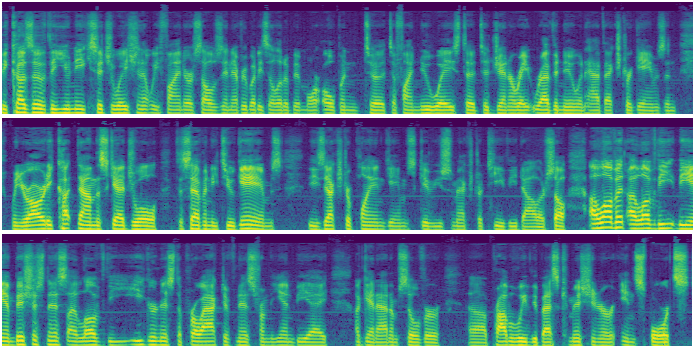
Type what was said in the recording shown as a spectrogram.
because of the unique situation that we find ourselves in. Everybody's a little bit more open to, to find new ways to, to generate revenue and have extra games. And when you're already cut down the schedule to 72 games, these extra play-in games give you some extra TV dollars. So I love it. I love the the ambitiousness. I love the eagerness, the proactiveness from the NBA. Again, Adam Silver, uh, probably the best commissioner in sports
